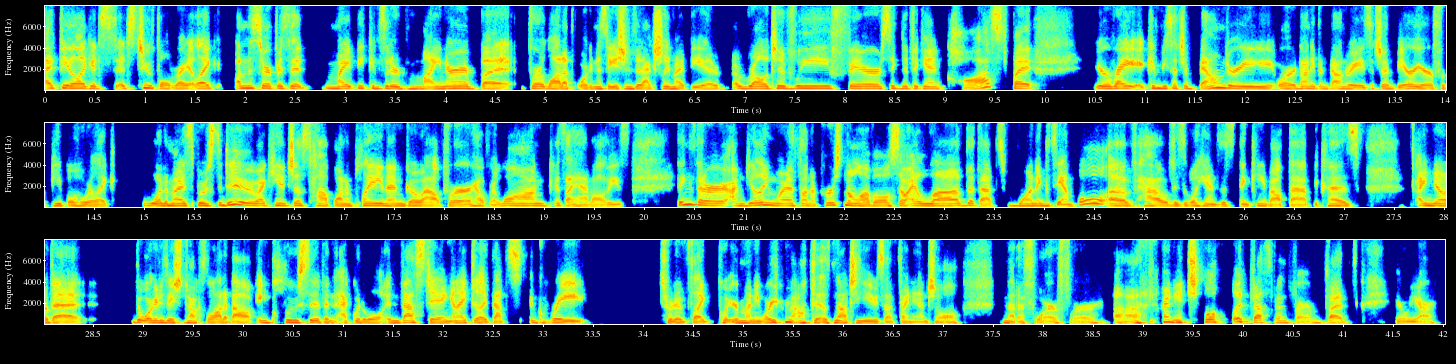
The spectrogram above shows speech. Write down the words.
I feel like it's it's twofold, right? Like on the surface, it might be considered minor, but for a lot of organizations, it actually might be a, a relatively fair, significant cost. But you're right; it can be such a boundary, or not even boundary, such a barrier for people who are like, "What am I supposed to do? I can't just hop on a plane and go out for however long because I have all these things that are I'm dealing with on a personal level." So I love that that's one example of how Visible Hands is thinking about that because I know that the organization talks a lot about inclusive and equitable investing. And I feel like that's a great sort of like put your money where your mouth is, not to use a financial metaphor for a financial investment firm, but here we are.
